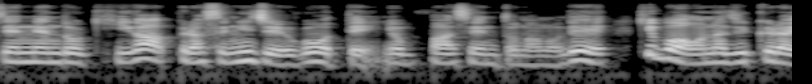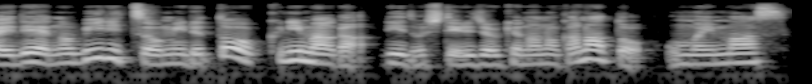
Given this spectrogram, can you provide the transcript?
前年同期比がプラス25.4%なので規模は同じくらいで伸び率を見るとクリマがリードしている状況なのかなと思います。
